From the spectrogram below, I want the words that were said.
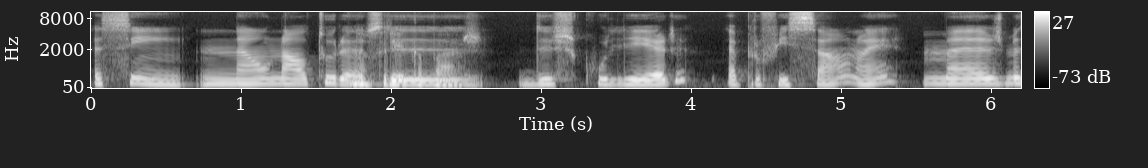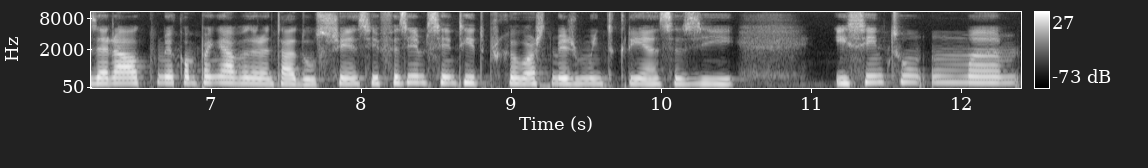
Assim, não na altura não seria de, capaz. de escolher a profissão, não é? Mas, mas era algo que me acompanhava durante a adolescência e fazia-me sentido porque eu gosto mesmo muito de crianças e, e sinto uma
